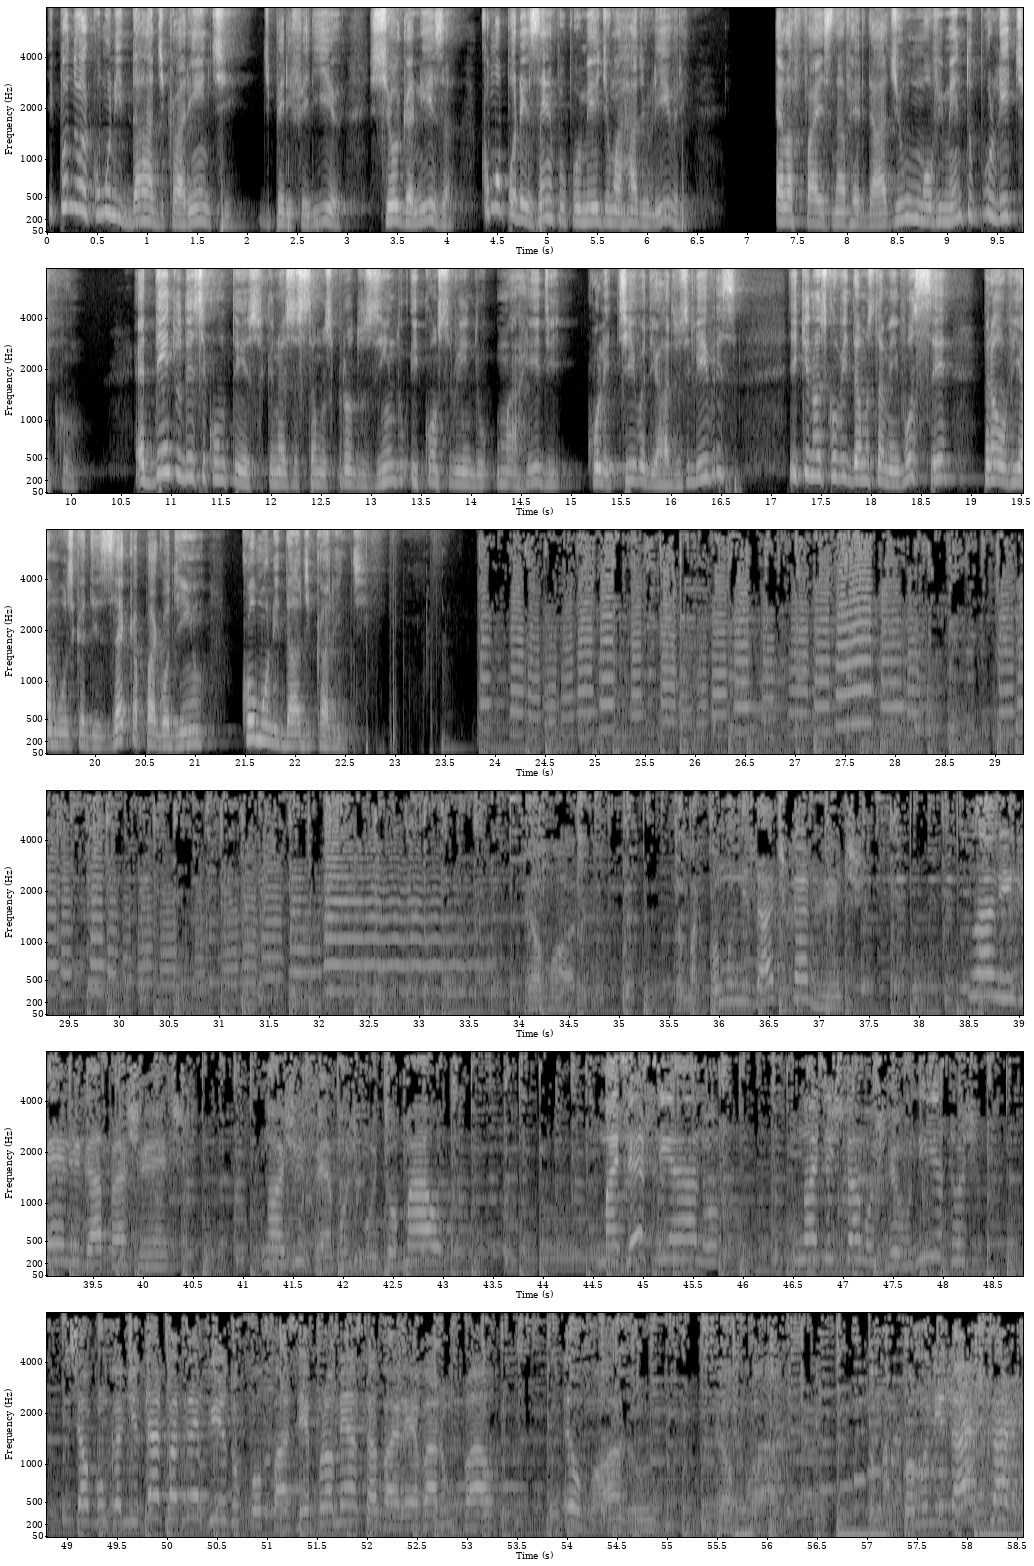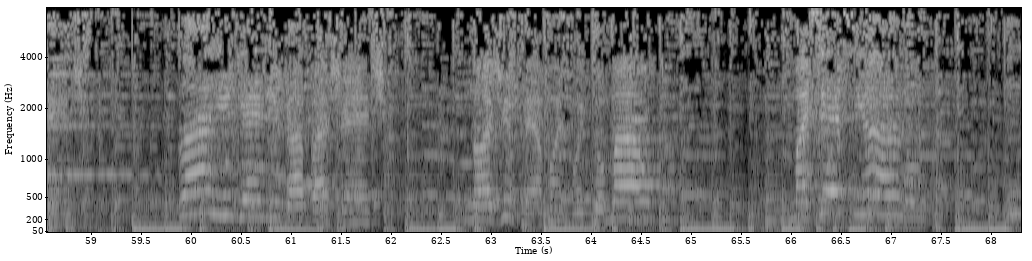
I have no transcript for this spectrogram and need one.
E quando uma comunidade carente de periferia se organiza, como por exemplo por meio de uma rádio livre, ela faz, na verdade, um movimento político. É dentro desse contexto que nós estamos produzindo e construindo uma rede coletiva de rádios livres e que nós convidamos também você para ouvir a música de Zeca Pagodinho, Comunidade Carente. Eu moro numa comunidade carente, lá ninguém liga pra gente. Nós vivemos muito mal, mas esse ano nós estamos reunidos. Se algum candidato atrevido for fazer promessa, vai levar um pau. Eu moro, eu moro numa comunidade carente. Lá ninguém liga pra gente. Nós vivemos muito mal. Mas esse ano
